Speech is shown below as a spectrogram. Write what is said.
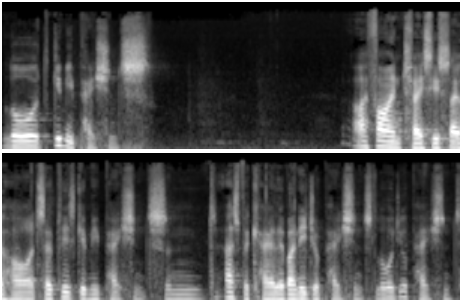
Lord, give me patience. I find Tracy so hard, so please give me patience. And as for Caleb, I need your patience. Lord, you're patient.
